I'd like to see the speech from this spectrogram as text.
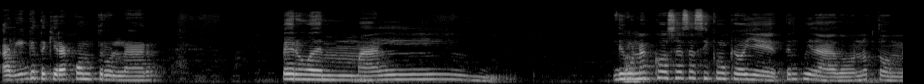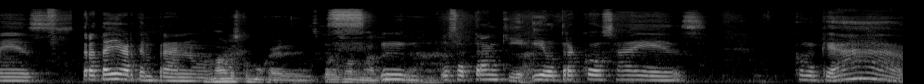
alguien que te quiera controlar, pero de mal. Digo, una cosa es así como que, oye, ten cuidado, no tomes, trata de llegar temprano. No hables con mujeres, cosas normales. Mm, o sea, tranqui. Y otra cosa es como que, ah,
